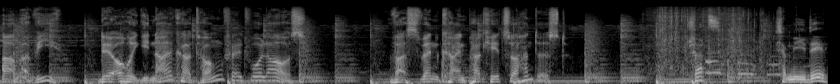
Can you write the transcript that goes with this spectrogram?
Aber wie? Der Originalkarton fällt wohl aus. Was, wenn kein Paket zur Hand ist? Schatz, ich habe eine Idee.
